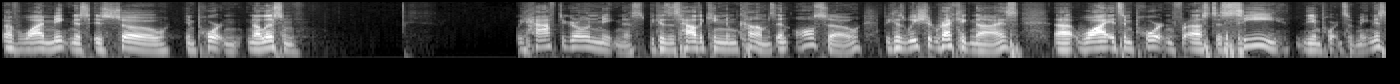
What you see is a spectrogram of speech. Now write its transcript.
of why meekness is so important. Now, listen. We have to grow in meekness because it's how the kingdom comes. And also because we should recognize uh, why it's important for us to see the importance of meekness,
